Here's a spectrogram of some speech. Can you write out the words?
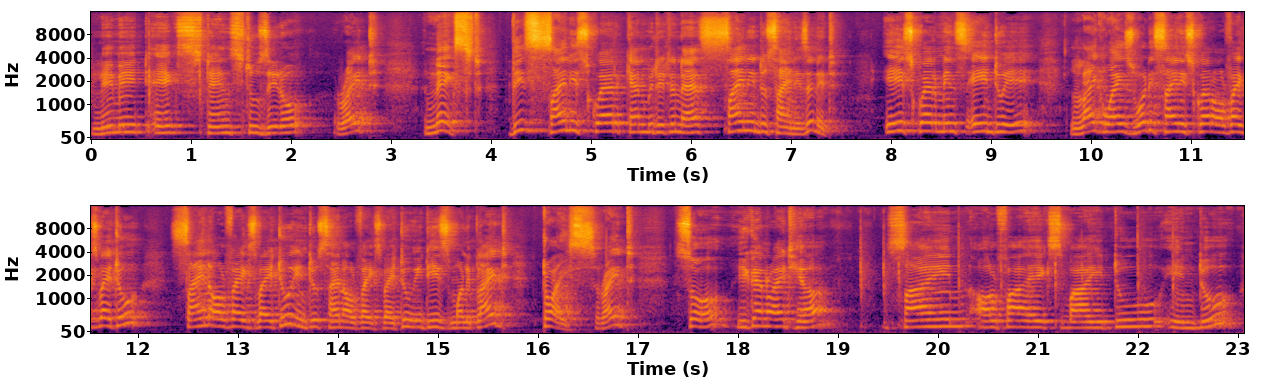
limit x tends to 0 right? Next this sine square can be written as sine into sine isn't it a square means a into a. Likewise what is sine square alpha x by 2 sine alpha x by 2 into sine alpha x by 2 it is multiplied twice right? So you can write here sine alpha x by 2 into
